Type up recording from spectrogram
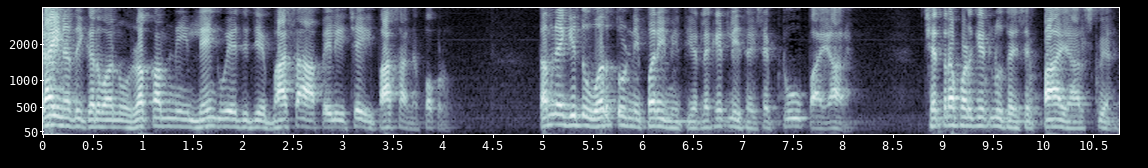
કઈ નથી કરવાનું. રકમની લેંગ્વેજ જે ભાષા આપેલી છે એ ભાષાને પકડો. તમને કીધું વર્તુળની પરિમિતિ એટલે કેટલી થઈ સાહેબ? Two pi r. ક્ષેત્રફળ કેટલું થાય છે પાય આર સ્ક્વેર.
